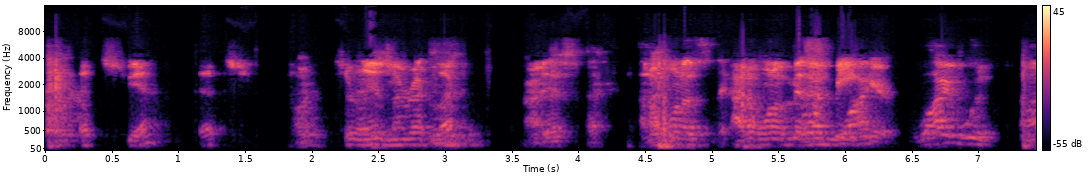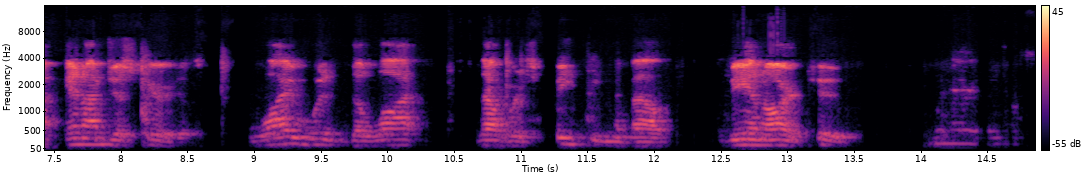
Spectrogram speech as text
That's, yeah, that's certainly is my recollection. I just, I don't wanna, I don't wanna miss a And beat why- here. Why would, uh, and I'm just curious, why would the lot that we're speaking about be an R two? When everything else is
